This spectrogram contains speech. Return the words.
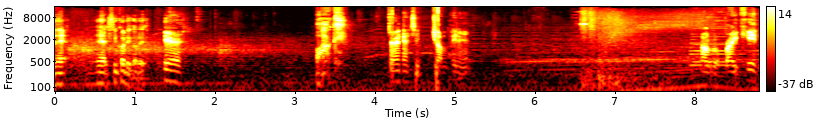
They, they actually got it, got it. Yeah, Fuck. don't have to jump in it. I've got to break in.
